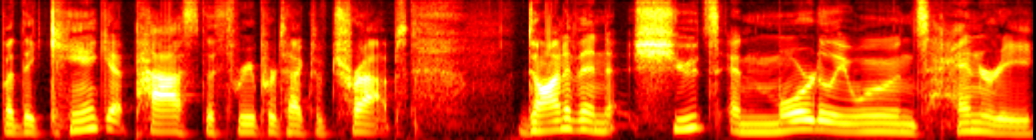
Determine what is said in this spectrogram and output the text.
but they can't get past the three protective traps. Donovan shoots and mortally wounds Henry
